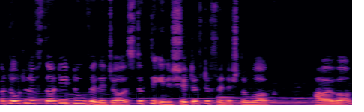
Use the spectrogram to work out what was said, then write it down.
A total of 32 villagers took the initiative to finish the work. However,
